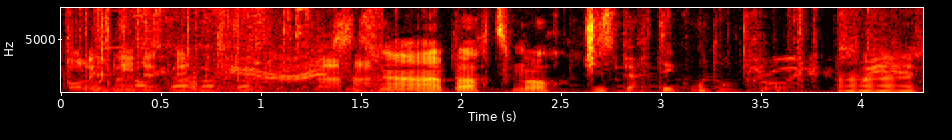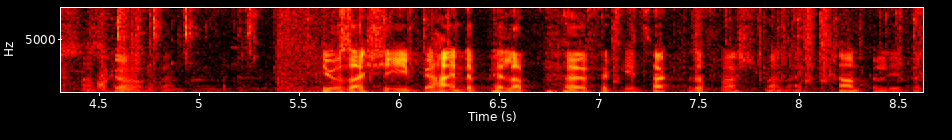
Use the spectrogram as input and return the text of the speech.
Falling from Last guy, deep. last. Un appart mort. J'espère que t'es content. Nice, let's go. He was actually behind the pillar, perfectly tucked to the flash man. I can't believe it.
